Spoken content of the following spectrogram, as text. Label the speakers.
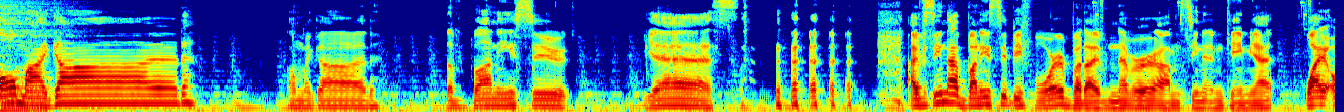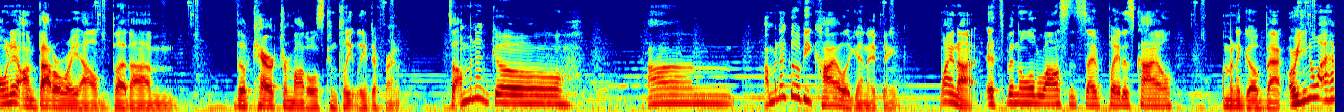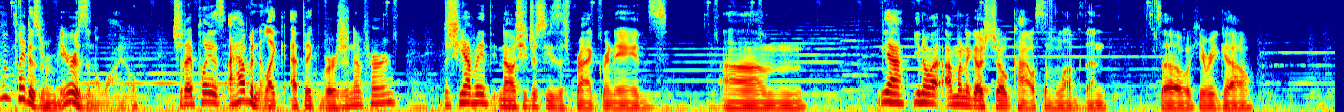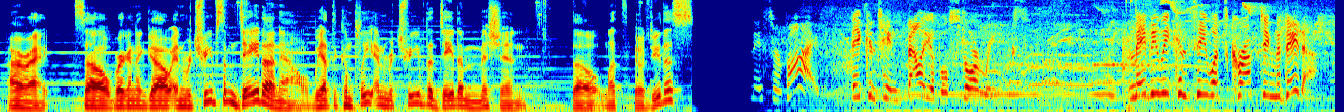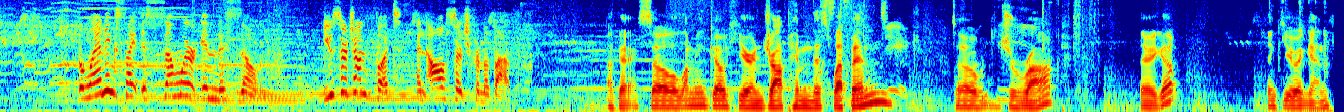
Speaker 1: Oh my god. Oh my god. The bunny suit. Yes. I've seen that bunny suit before, but I've never um, seen it in game yet. Well, I own it on Battle Royale, but um, the character model is completely different. So I'm gonna go... Um, I'm gonna go be Kyle again, I think. Why not? It's been a little while since I've played as Kyle. I'm gonna go back. Or you know what? I haven't played as Ramirez in a while. Should I play as... I have an, like, epic version of her. Does she have anything? No, she just uses frag grenades. Um, yeah, you know what? I'm gonna go show Kyle some love then. So here we go. All right, so we're gonna go and retrieve some data now. We have to complete and retrieve the data mission. So let's go do this.
Speaker 2: They survive. They contain valuable storm readings. Maybe we can see what's corrupting the data. The landing site is somewhere in this zone. You search on foot, and I'll search from above.
Speaker 1: Okay, so let me go here and drop him this weapon. So drop. There you go. Thank you again.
